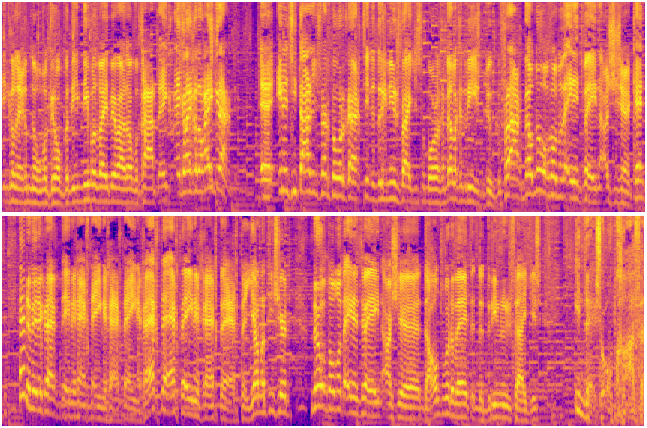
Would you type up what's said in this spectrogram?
ik leg het nog een keer op, want die- niemand weet meer waar het over gaat. Ik, ik leg het nog één keer uit. Eh, in het je straks te horen krijgt zitten drie nieuwsfeitjes verborgen. Welke drie is natuurlijk de vraag. Bel 0800 112 als je ze herkent. En dan weer krijgt het enige echte, enige echte, enige echte, echte, enige echte, echte Janne t-shirt. 0800 112 als je de antwoorden weet. De drie nieuwsfeitjes in deze opgave.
